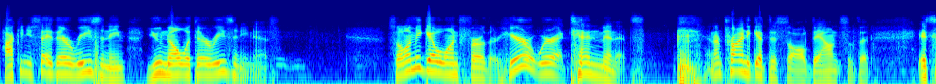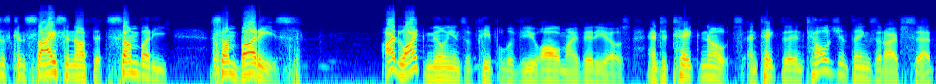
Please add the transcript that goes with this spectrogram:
How can you say their reasoning, you know what their reasoning is? So let me go one further. Here we're at 10 minutes. and I'm trying to get this all down so that it's as concise enough that somebody, somebody's I'd like millions of people to view all my videos and to take notes and take the intelligent things that I've said,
